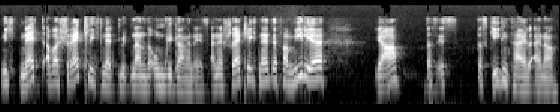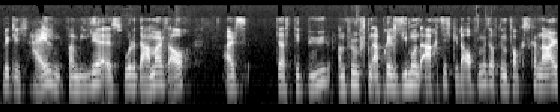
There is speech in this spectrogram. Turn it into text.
nicht nett, aber schrecklich nett miteinander umgegangen ist. Eine schrecklich nette Familie, ja, das ist das Gegenteil einer wirklich heilen Familie. Es wurde damals auch, als das Debüt am 5. April 87 gelaufen ist auf dem Fox-Kanal,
